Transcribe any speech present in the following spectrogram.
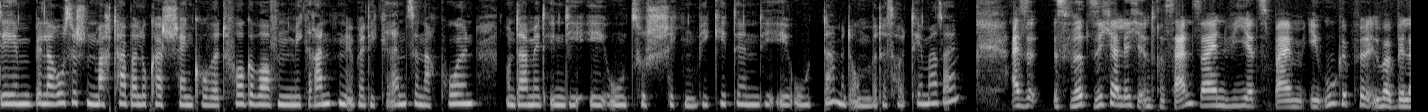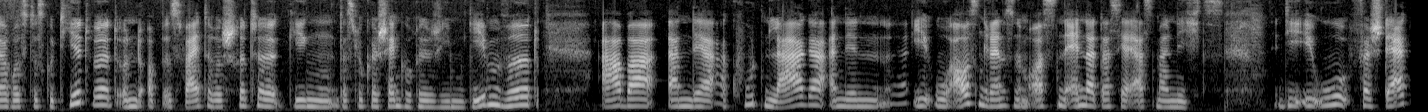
Dem belarussischen Machthaber Lukaschenko wird vorgeworfen, Migranten über die Grenze nach Polen und damit in die EU zu schicken. Wie geht denn die EU damit um? Wird das heute Thema sein? Also es wird sicherlich interessant sein, wie jetzt beim EU-Gipfel über Belarus diskutiert wird und ob es weitere Schritte gegen das Lukaschenko-Regime geben wird. Aber an der akuten Lage an den EU-Außengrenzen im Osten ändert das ja erstmal nichts. Die EU verstärkt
